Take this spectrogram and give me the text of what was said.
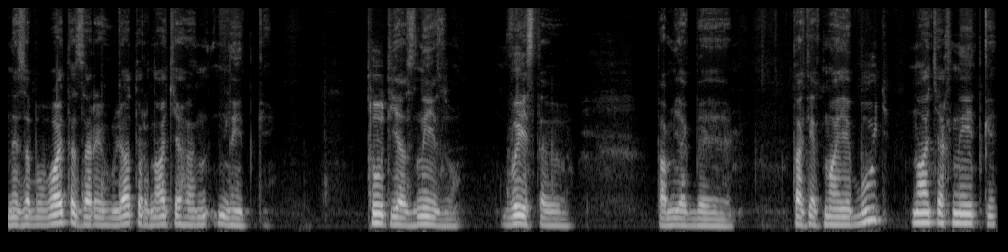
Не забувайте за регулятор натяга нитки. Тут я знизу виставив там якби так, як має бути натяг нитки,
